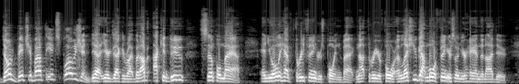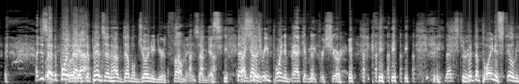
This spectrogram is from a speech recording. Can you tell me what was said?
don't bitch about the explosion. yeah, you're exactly right. But I, I can do simple math. And you only have three fingers pointing back, not three or four, unless you got more fingers on your hand than I do. I just had to point Well, that it out. depends on how double jointed your thumb is, I guess. I got true. three pointed back at me for sure. That's true. But the point is still,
